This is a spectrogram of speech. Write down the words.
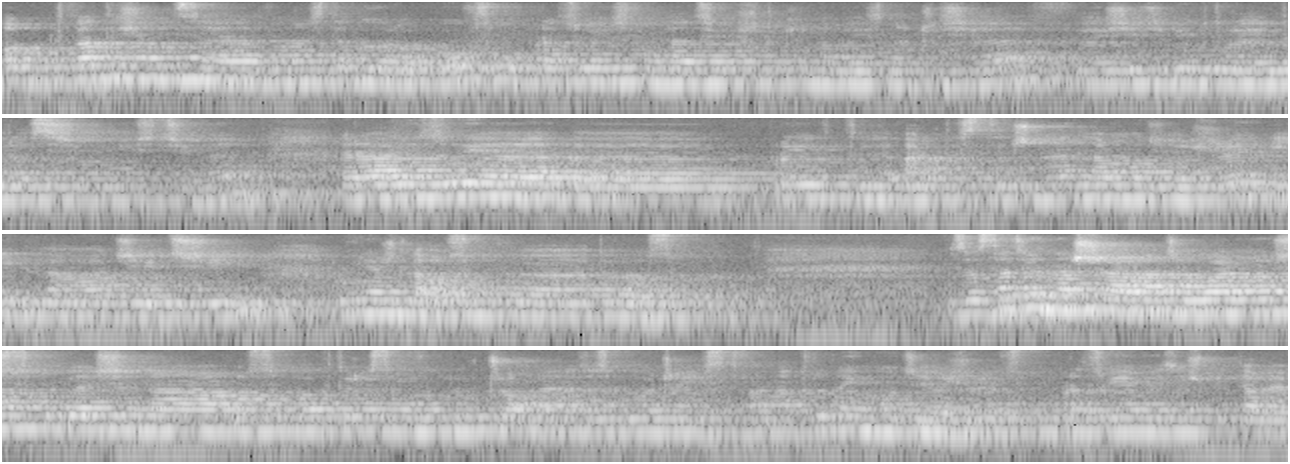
Od 2012 roku współpracuję z Fundacją Sztuki Nowej Znaczy się, w siedzibie, w której teraz się mieścimy. Realizuję e, projekty artystyczne dla młodzieży i dla dzieci, również dla osób e, dorosłych. W zasadzie nasza działalność skupia się na osobach, które są wykluczone ze społeczeństwa, na trudnej młodzieży. Współpracujemy ze szpitalem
